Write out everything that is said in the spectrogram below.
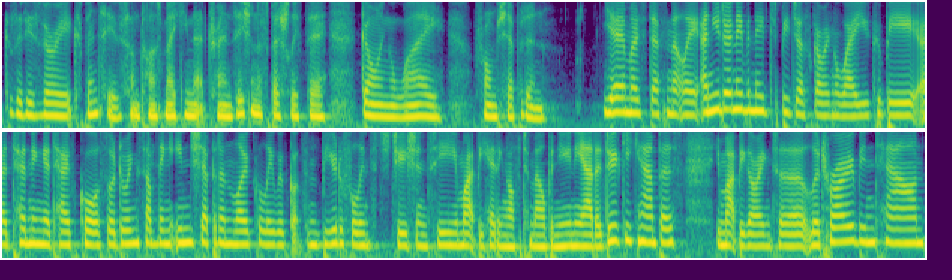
because it is very expensive sometimes making that transition, especially if they're going away from Shepparton. Yeah, most definitely. And you don't even need to be just going away. You could be attending a TAFE course or doing something in Shepparton locally. We've got some beautiful institutions here. You might be heading off to Melbourne Uni at a Dookie campus. You might be going to La Trobe in town.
